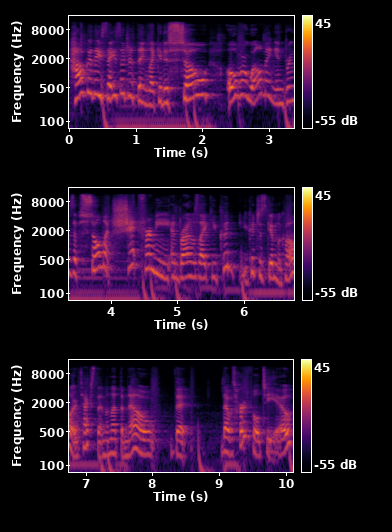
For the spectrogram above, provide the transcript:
how could they say such a thing? Like, it is so overwhelming and brings up so much shit for me. And Brian was like, you could, you could just give them a call or text them and let them know that that was hurtful to you.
